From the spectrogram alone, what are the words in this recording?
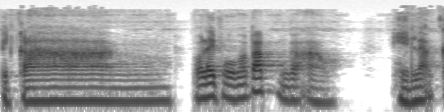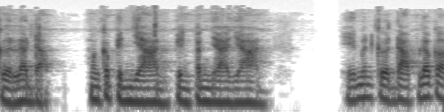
เป็นกลางพออะไรโผล่มาปั๊บมันก็เอา เห็นล้วเกิดแล้วดับ มันก็เป็นญาณเป็นปัญญาญาณเห็นมันเกิดดับแล้วก็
